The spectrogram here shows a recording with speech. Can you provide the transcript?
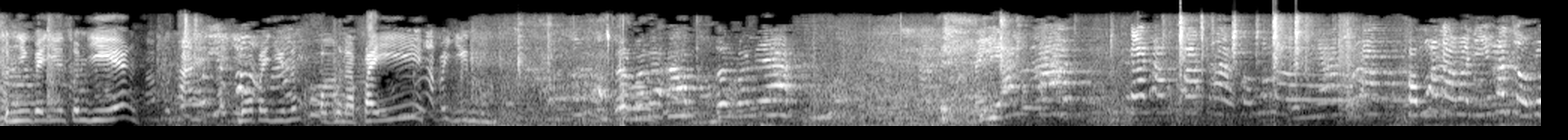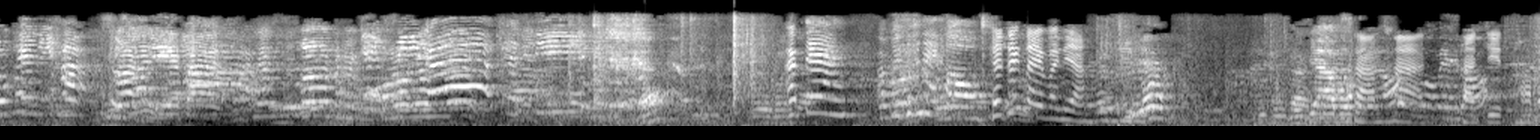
ซุมยิงไปยืนซุมยิงบัวไปยืนน้ำขอคุณอะไปไปยืนเดินมาแล้วครับเดินมาเนี่ยไปเลี้ยงครับการทำความสะอาดของพวกเรานะครับของพวกเราวันนี้ก็จบลงแค่นี้ค่ะ สวัสดีค่ะเดินมา เก็บซีเยอะเก็บซีอาแตงเอาไปที่ไหนต่อ เฮ็ด จังไดมาเนี่ยยาวสามห้าห้าเจ็ดครับไป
